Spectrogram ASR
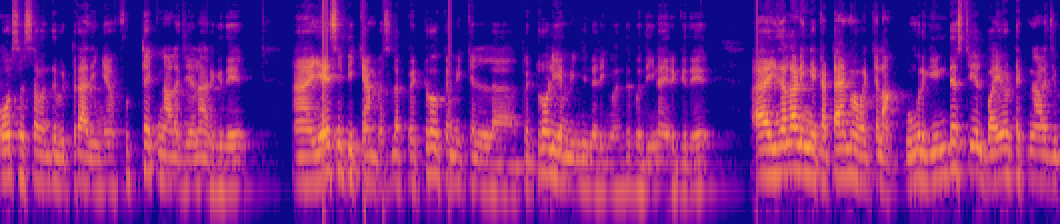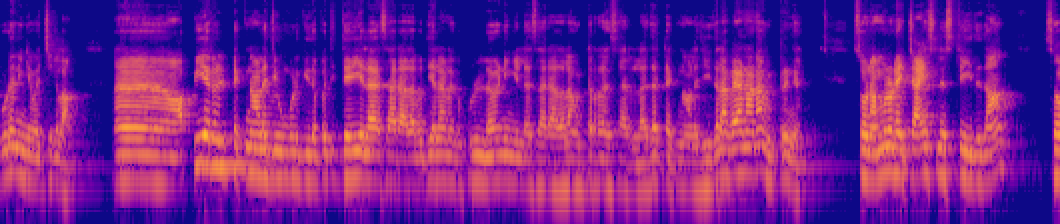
கோர்சஸை வந்து விட்டுறாதீங்க. ஃபுட் டெக்னாலஜி எல்லாம் இருக்குது. ஏசிடி கேம்பஸில் பெட்ரோ கெமிக்கல் பெட்ரோலியம் இன்ஜினியரிங் வந்து பார்த்தீங்கன்னா இருக்குது. இதெல்லாம் நீங்கள் கட்டாயமாக வைக்கலாம். உங்களுக்கு இண்டஸ்ட்ரியல் பயோடெக்னாலஜி கூட நீங்கள் வச்சுக்கலாம். அப்பியரல் டெக்னாலஜி உங்களுக்கு இதை பற்றி தெரியல சார். அதை பற்றியெல்லாம் எனக்கு ஃபுல் லேர்னிங் இல்லை சார். அதெல்லாம் விட்டுறேன் சார். லெதர் டெக்னாலஜி இதெல்லாம் வேணான்னா விட்டுருங்க. ஸோ நம்மளுடைய சாய்ஸ் லிஸ்ட்டு இதுதான். ஸோ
